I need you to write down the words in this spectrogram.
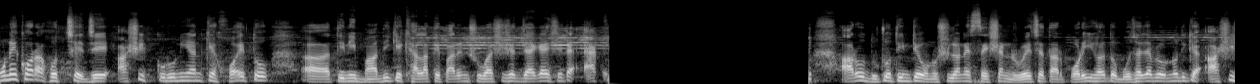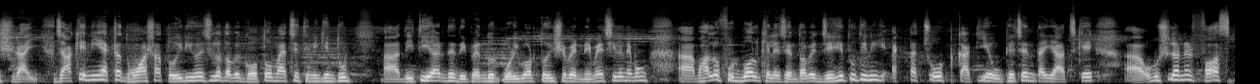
মনে করা হচ্ছে যে আশিক কুরুনিয়ানকে হয়তো তিনি বাঁদিকে খেলাতে পারেন শুভাশিসের জায়গায়। সেটা এখন আরও দুটো তিনটে অনুশীলনের সেশন রয়েছে, তারপরেই হয়তো বোঝা যাবে অন্যদিকে আশিস রাই যাকে নিয়ে একটা ধোঁয়াশা তৈরি হয়েছিল, তবে গত ম্যাচে তিনি কিন্তু দ্বিতীয়ার্ধে দীপেন্দুর পরিবর্ত হিসেবে নেমেছিলেন এবং ভালো ফুটবল খেলেছেন। তবে যেহেতু তিনি একটা চোট কাটিয়ে উঠেছেন, তাই আজকে অনুশীলনের ফার্স্ট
